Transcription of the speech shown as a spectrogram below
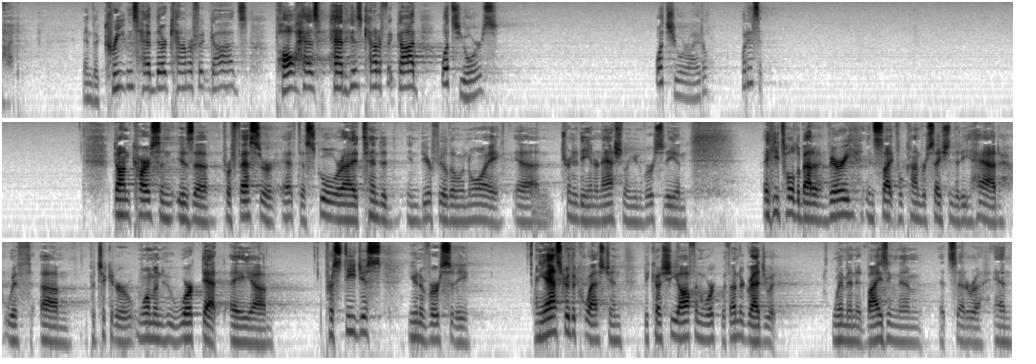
And the Cretans had their counterfeit gods. Paul has had his counterfeit God. What's yours? What's your idol? What is it? Don Carson is a professor at the school where I attended in Deerfield, Illinois, and Trinity International University. And he told about a very insightful conversation that he had with um, a particular woman who worked at a um, prestigious university. And he asked her the question because she often worked with undergraduate women, advising them, etc. And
